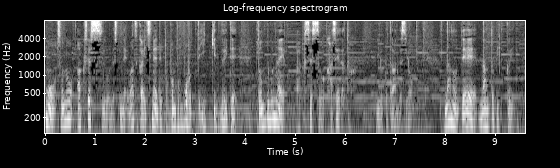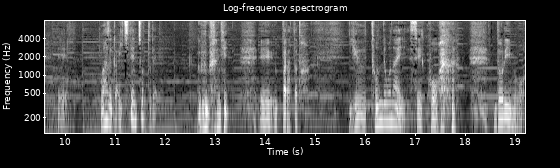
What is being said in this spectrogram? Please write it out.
もうそのアクセス数をですね、わずか1年でボボボボって一気に抜いて、とんでもないアクセス数を稼いだということなんですよ。なので、なんとびっくり、えー、わずか1年ちょっとで Google に えー、売っ払ったというとんでもない成功 ドリームを、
